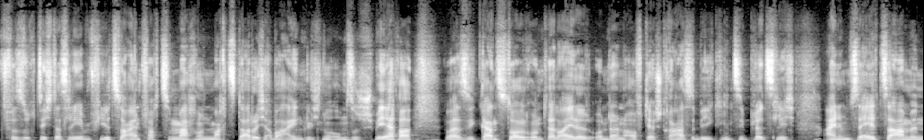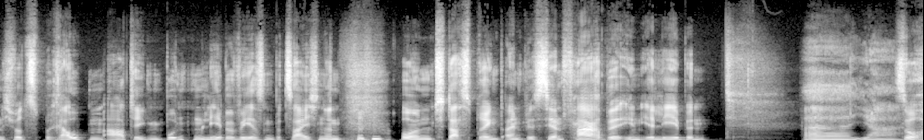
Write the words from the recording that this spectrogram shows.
versucht sich das Leben viel zu einfach zu machen und macht es dadurch aber eigentlich nur umso schwerer, weil sie ganz doll darunter leidet und dann auf der Straße begegnet sie plötzlich einem seltsamen, ich würde es raupenartigen, bunten Lebewesen bezeichnen und das bringt ein bisschen Farbe in ihr Leben. Äh, ja. So,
